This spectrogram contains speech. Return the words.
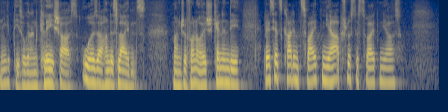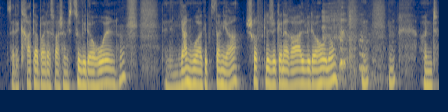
Es gibt die sogenannten Kleshas, Ursachen des Leidens. Manche von euch kennen die. Wer ist jetzt gerade im zweiten Jahr, Abschluss des zweiten Jahres? Seid ihr gerade dabei, das wahrscheinlich zu wiederholen? Hm? Denn im Januar gibt es dann ja schriftliche Generalwiederholung. Hm? Hm? Und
